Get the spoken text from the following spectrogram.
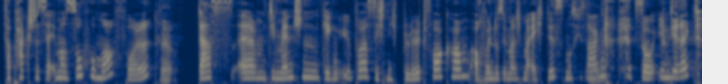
verpackst es ja immer so humorvoll, ja. Dass ähm, die Menschen gegenüber sich nicht blöd vorkommen, auch Mhm. wenn du sie manchmal echt disst, muss ich sagen, so indirekt.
